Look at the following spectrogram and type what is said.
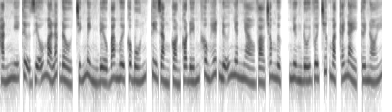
Hắn nghĩ tự diễu mà lắc đầu chính mình đều 30 có 4, tuy rằng còn có đếm không hết nữ nhân nhào vào trong ngực, nhưng đối với trước mặt cái này tôi nói,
